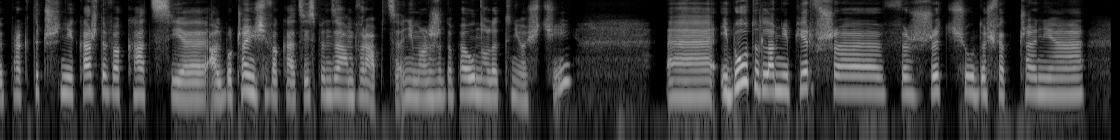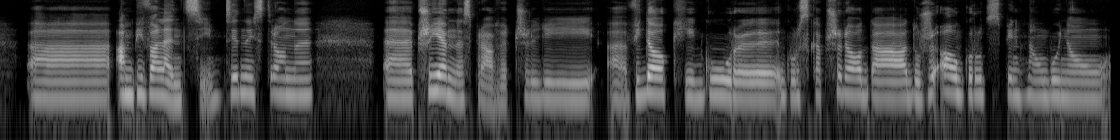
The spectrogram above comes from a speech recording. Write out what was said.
y, praktycznie każde wakacje albo część wakacji spędzałam w Rabce, niemalże do pełnoletności. E, I było to dla mnie pierwsze w życiu doświadczenie e, ambiwalencji. Z jednej strony e, przyjemne sprawy, czyli widoki, góry, górska przyroda, duży ogród z piękną, bujną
